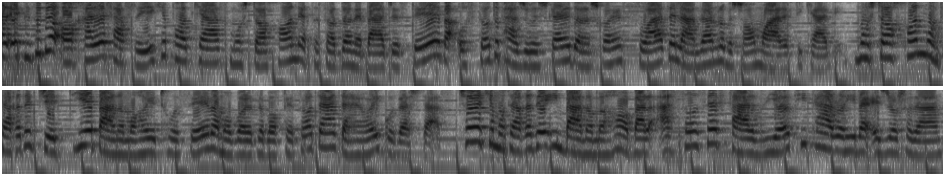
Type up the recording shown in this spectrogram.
در اپیزود آخر فصل یک پادکست مشتاخان اقتصاددان برجسته و استاد و پژوهشگر دانشگاه سواز لندن رو به شما معرفی کردیم. مشتاخان منتقد جدی برنامه های توسعه و مبارزه با فساد در دهه های گذشته است. چرا که معتقد این برنامه ها بر اساس فرضیاتی طراحی و اجرا شدن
